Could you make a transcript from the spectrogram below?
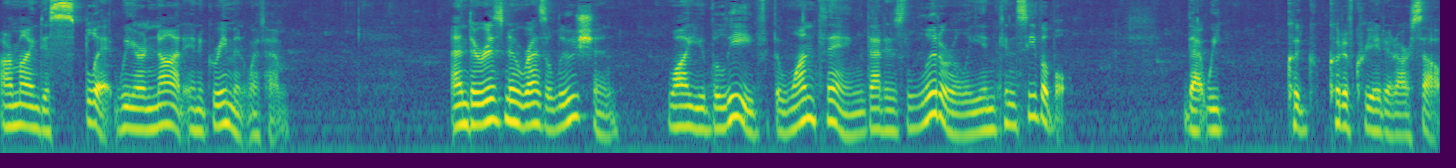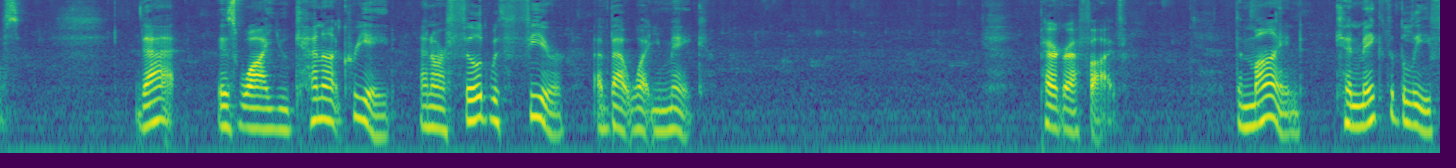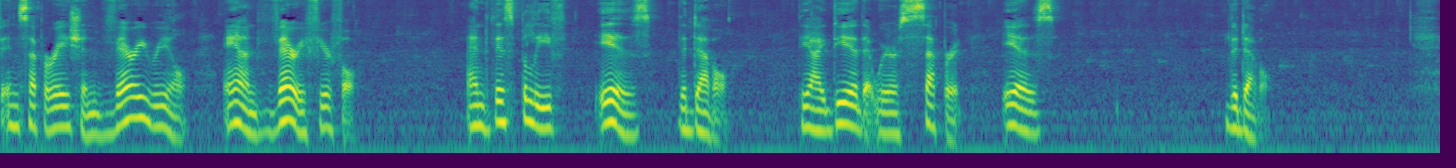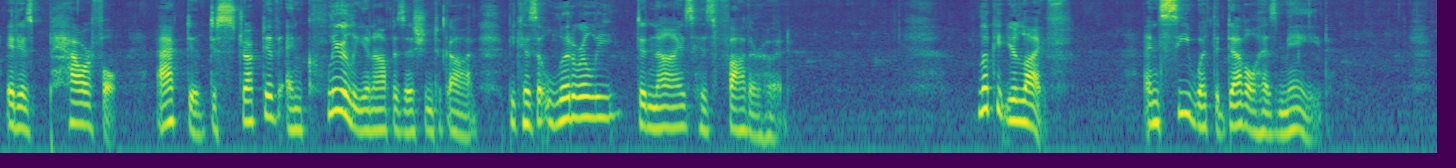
our mind is split. We are not in agreement with Him. And there is no resolution while you believe the one thing that is literally inconceivable that we could, could have created ourselves. That is why you cannot create and are filled with fear about what you make. Paragraph 5. The mind can make the belief in separation very real and very fearful. And this belief is the devil. The idea that we're separate is the devil. It is powerful, active, destructive, and clearly in opposition to God because it literally denies his fatherhood. Look at your life and see what the devil has made.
